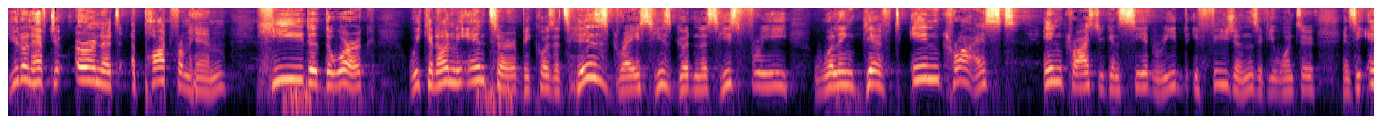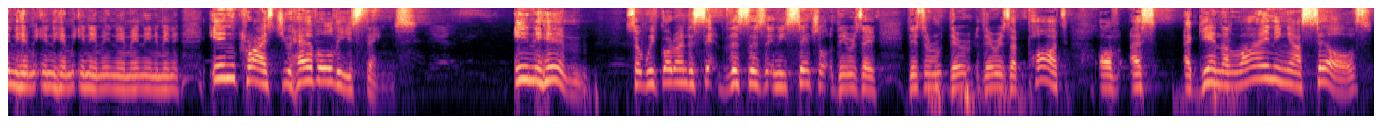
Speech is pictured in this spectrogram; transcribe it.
You don't have to earn it apart from Him. He did the work. We can only enter because it's His grace, His goodness, His free, willing gift in Christ in Christ. You can see it. Read Ephesians if you want to, and see in Him, in Him, in Him, in Him, in Him, in Him. In Christ, you have all these things. In Him. So we've got to understand this is an essential. There is a there's a there there is a part of us again aligning ourselves.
